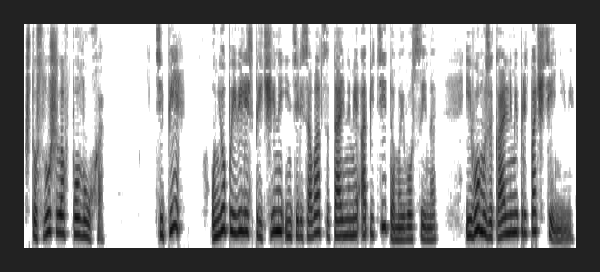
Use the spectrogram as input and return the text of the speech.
что слушала в полуха. Теперь у нее появились причины интересоваться тайнами аппетита моего сына и его музыкальными предпочтениями.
